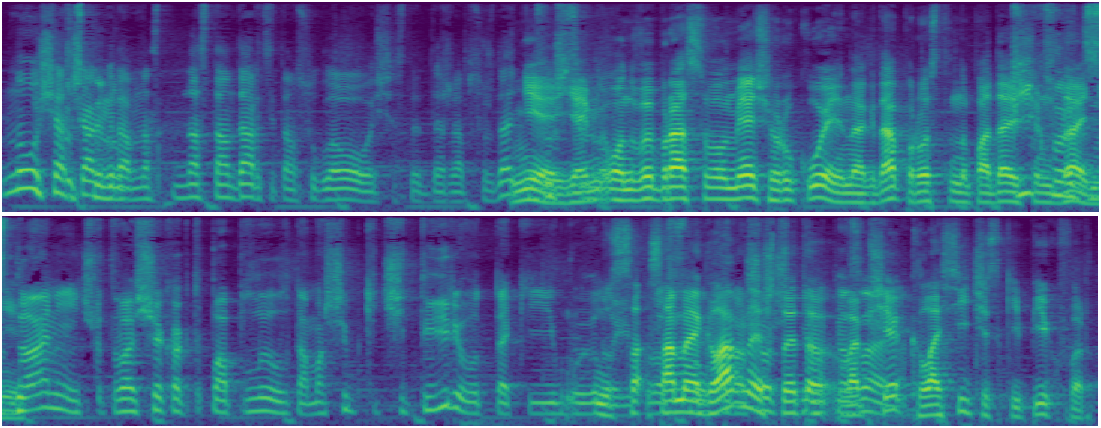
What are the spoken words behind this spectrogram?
Ну, сейчас Слушайте, как бы ну... там на, на стандарте там с углового сейчас это даже обсуждать. Не, Слушайте, я, ну... он выбрасывал мяч рукой иногда просто нападающим Пикфорд Дании. Дании что-то вообще как-то поплыл, там ошибки 4 вот такие были. Ну, самое главное, что это вообще классический Пикфорд.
